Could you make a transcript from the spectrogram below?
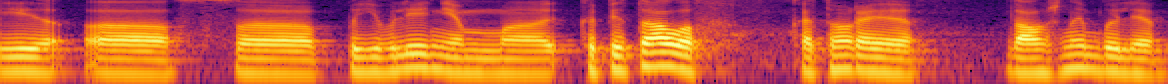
и э, с появлением э, капиталов, которые должны были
